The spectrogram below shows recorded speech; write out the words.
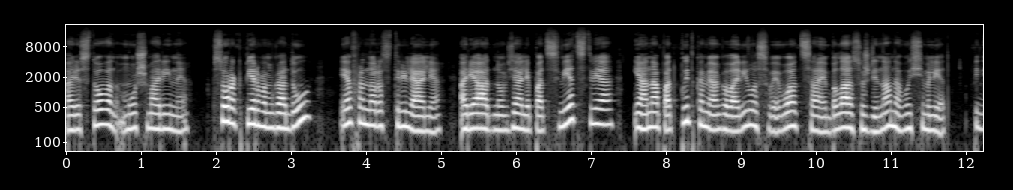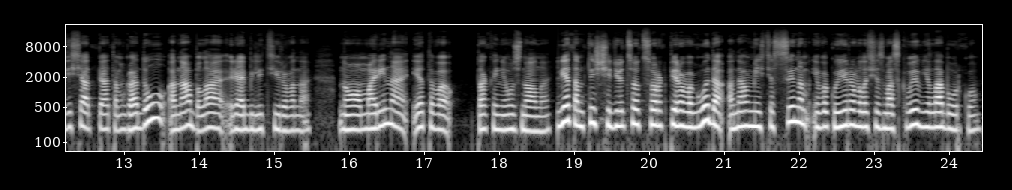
арестован муж Марины. В 1941 году Эфрона расстреляли. Ариадну взяли под следствие, и она под пытками оговорила своего отца и была осуждена на 8 лет. В 1955 году она была реабилитирована, но Марина этого так и не узнала. Летом 1941 года она вместе с сыном эвакуировалась из Москвы в Елабурку.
